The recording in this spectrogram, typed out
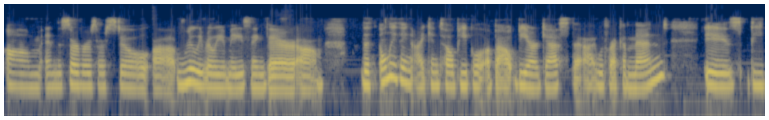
Um, and the servers are still uh, really, really amazing there. Um, the only thing I can tell people about Be Our Guest that I would recommend is the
